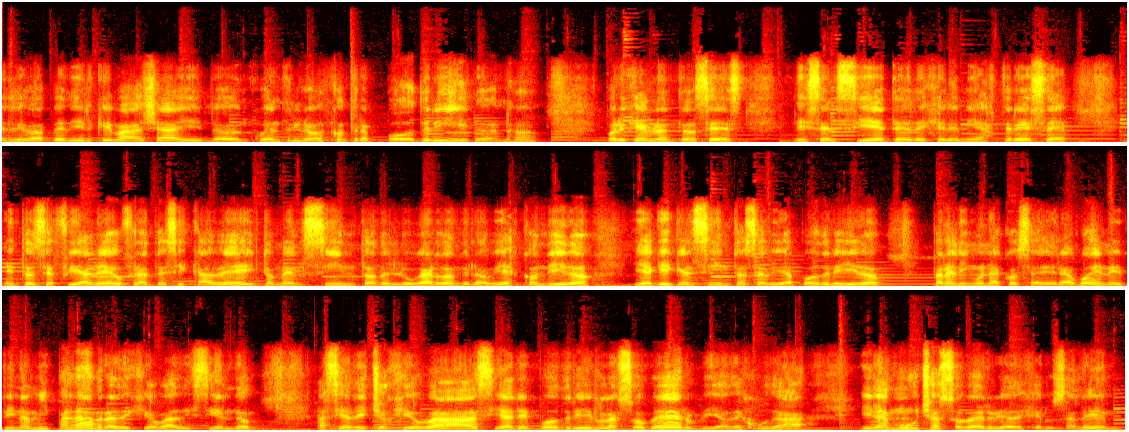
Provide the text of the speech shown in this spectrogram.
le va a pedir que vaya y lo encuentre y lo va a encontrar podrido, ¿no? Por ejemplo, entonces dice el 7 de Jeremías 13, entonces fui al Éufrates y cavé y tomé el cinto del lugar donde lo había escondido y aquí que el cinto se había podrido, para ninguna cosa era bueno. Y vino mi palabra de Jehová diciendo, así ha dicho Jehová, así haré podrir la soberbia de Judá y la mucha soberbia de Jerusalén,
